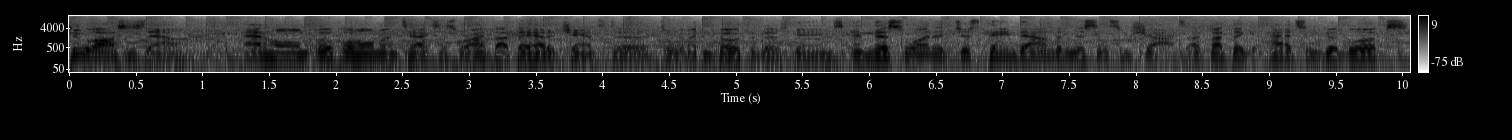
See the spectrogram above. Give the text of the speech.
two losses now at home, Oklahoma and Texas, where I thought they had a chance to, to win both of those games. And this one, it just came down to missing some shots. I thought they had some good looks,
